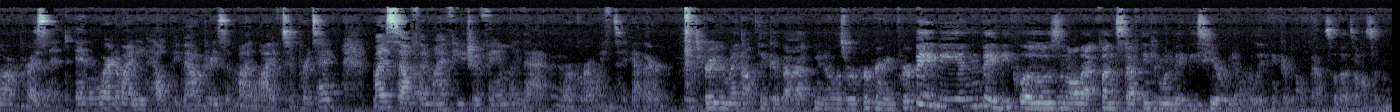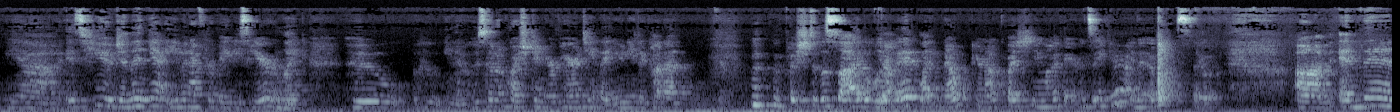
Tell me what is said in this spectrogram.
want present and where do I need healthy boundaries in my life to protect myself and my future family that we're growing together. It's great. We might not think of that, you know, as we're preparing for a baby and baby clothes and all that fun stuff, thinking when baby's here, we don't really think about that. So that's awesome. Yeah, it's huge. And then yeah, even after baby's here, Mhm. like who who you know, who's gonna question your parenting that you need to kind of push to the side a little Yeah. bit? Like, nope, you're not questioning my parenting. Yeah. You know? So um, and then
